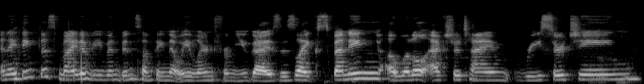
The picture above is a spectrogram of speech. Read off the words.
and I think this might have even been something that we learned from you guys is like spending a little extra time researching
